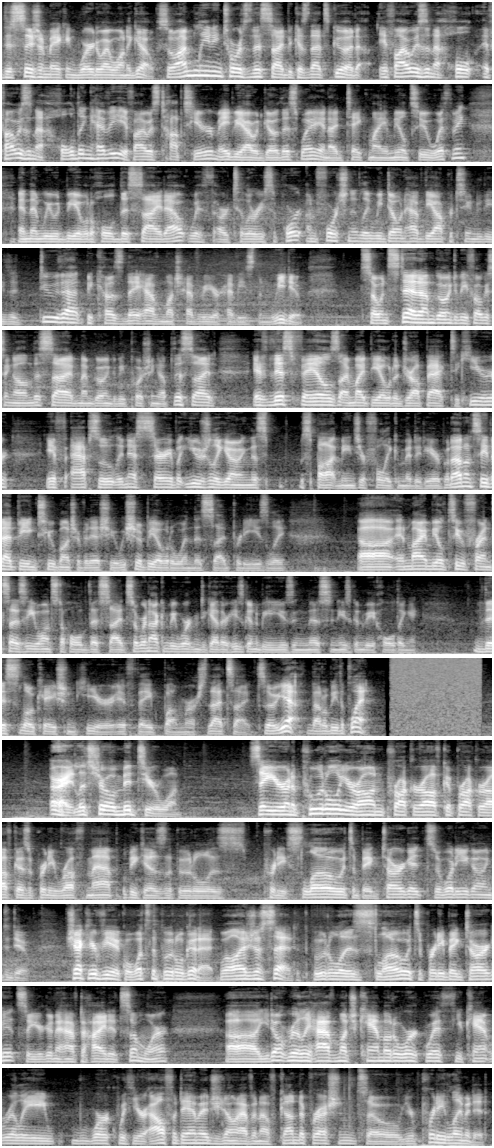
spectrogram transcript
decision making where do I want to go. So I'm leaning towards this side because that's good. If I was in a hole if I was in a holding heavy, if I was top tier, maybe I would go this way and I'd take my Emil 2 with me and then we would be able to hold this side out with artillery support. Unfortunately, we don't have the opportunity to do that because they have much heavier heavies than we do. So instead, I'm going to be focusing on this side and I'm going to be pushing up this side. If this fails, I might be able to drop back to here if absolutely necessary, but usually going this spot means you're fully committed here. But I don't see that being too much of an issue. We should be able to win this side pretty easily. Uh, and my Emil 2 friend says he wants to hold this side, so we're not going to be working together. He's going to be using this, and he's going to be holding this location here if they bum rush that side. So yeah, that'll be the plan. All right, let's show a mid-tier one. Say you're in a Poodle, you're on Prokhorovka. Prokhorovka is a pretty rough map because the Poodle is pretty slow. It's a big target, so what are you going to do? Check your vehicle. What's the poodle good at? Well, I just said, the poodle is slow. It's a pretty big target, so you're going to have to hide it somewhere. Uh, you don't really have much camo to work with. You can't really work with your alpha damage. You don't have enough gun depression, so you're pretty limited.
